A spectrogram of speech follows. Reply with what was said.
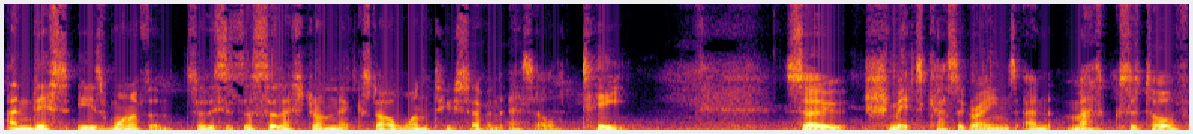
and this is one of them. So this is the Celestron Nexstar 127 SLT. So Schmidt Cassegrains and Maksutov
